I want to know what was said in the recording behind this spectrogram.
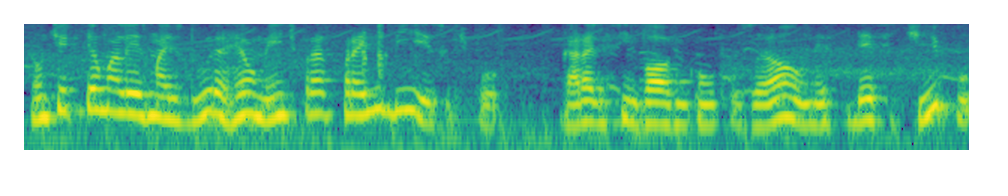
Então tinha que ter uma lei mais dura realmente para inibir isso. Tipo, o cara ele se envolve em confusão nesse, desse tipo,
